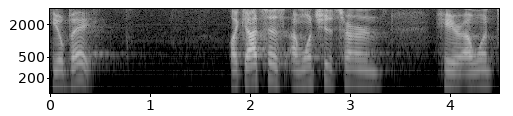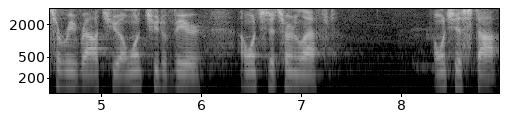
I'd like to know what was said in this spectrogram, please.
he obeyed. Like God says, I want you to turn here. I want to reroute you. I want you to veer. I want you to turn left. I want you to stop.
